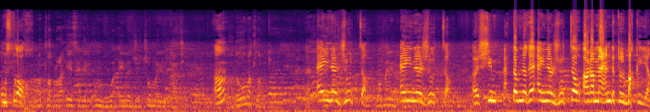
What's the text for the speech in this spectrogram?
المطلب الرئيسي ديال الام هو أين الجثة ومن القاتل أه؟ هذا هو مطلبك أين الجثة؟ أين الجثة؟ شي عطونا غير أين الجثة وأرى ما عندك البقية.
